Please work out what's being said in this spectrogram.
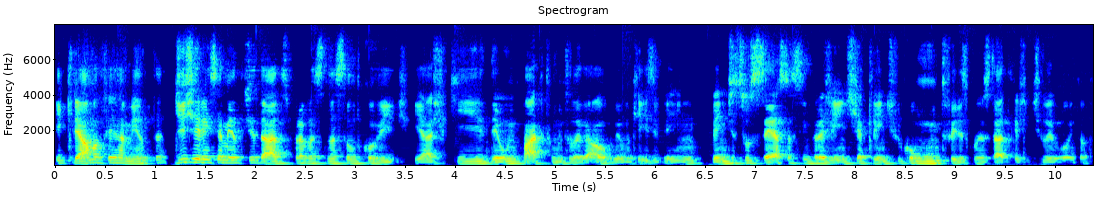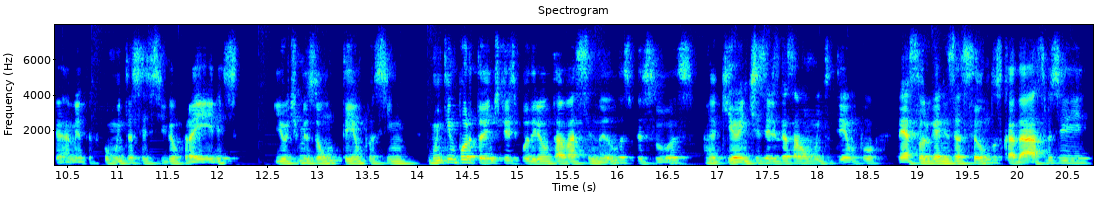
e criar uma ferramenta de gerenciamento de dados para vacinação do Covid. E acho que deu um impacto muito legal, deu um case bem, bem de sucesso assim para a gente e a cliente ficou muito feliz com o resultado que a gente levou. Então a ferramenta ficou muito acessível para eles e otimizou um tempo assim muito importante que eles poderiam estar vacinando as pessoas, eh, que antes eles gastavam muito tempo nessa organização dos cadastros e,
